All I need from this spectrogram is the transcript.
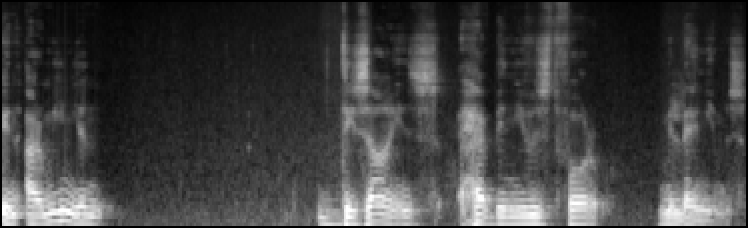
in Armenian designs have been used for millenniums.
